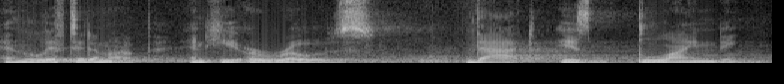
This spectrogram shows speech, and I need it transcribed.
and lifted him up, and he arose. That is blinding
